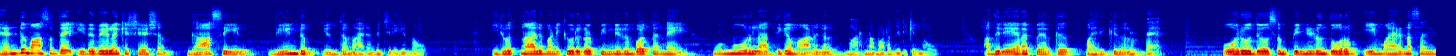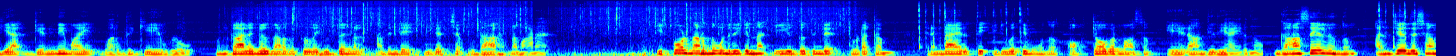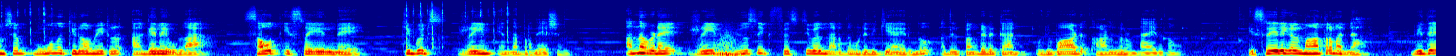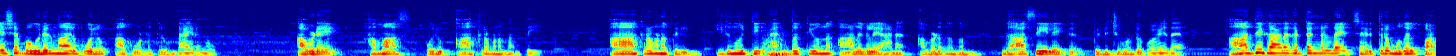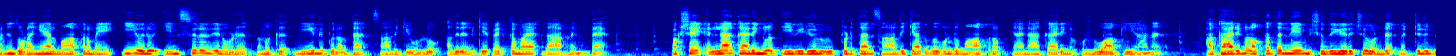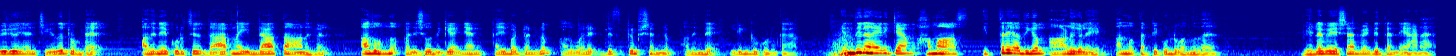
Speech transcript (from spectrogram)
രണ്ടു മാസത്തെ ഇടവേളയ്ക്ക് ശേഷം ഗാസയിൽ വീണ്ടും യുദ്ധം ആരംഭിച്ചിരിക്കുന്നു. ഇരുപത്തിനാല് മണിക്കൂറുകൾ പിന്നിടുമ്പോൾ തന്നെ മുന്നൂറിലധികം ആളുകൾ മരണമടഞ്ഞിരിക്കുന്നു. അതിലേറെ പേർക്ക് പരിക്കുകളുണ്ട്. ഓരോ ദിവസം പിന്നിടും തോറും ഈ മരണസംഖ്യ ഗണ്യമായി വർദ്ധിക്കുകയുള്ളൂ മുൻകാലങ്ങളിൽ നടന്നിട്ടുള്ള യുദ്ധങ്ങൾ അതിന്റെ മികച്ച ഉദാഹരണമാണ്. ഇപ്പോൾ നടന്നുകൊണ്ടിരിക്കുന്ന ഈ യുദ്ധത്തിന്റെ തുടക്കം രണ്ടായിരത്തി ഇരുപത്തി മൂന്ന് ഒക്ടോബർ മാസം ഏഴാം തീയതി ആയിരുന്നു ഗാസയിൽ നിന്നും അഞ്ച് ദശാംശം മൂന്ന് കിലോമീറ്റർ അകലെയുള്ള സൗത്ത് ഇസ്രയേലിലെ കിബുറ്റ്സ് റീം എന്ന പ്രദേശം. അന്നവിടെ റീം മ്യൂസിക് ഫെസ്റ്റിവൽ നടന്നുകൊണ്ടിരിക്കുകയായിരുന്നു. അതിൽ പങ്കെടുക്കാൻ ഒരുപാട് ആളുകളുണ്ടായിരുന്നു. ഇസ്രയേലികൾ മാത്രമല്ല വിദേശ പൗരന്മാർ പോലും ആ കൂട്ടത്തിൽ ഉണ്ടായിരുന്നു അവിടെ ഹമാസ് ഒരു ആക്രമണം നടത്തി. ആ ആക്രമണത്തിൽ ഇരുന്നൂറ്റി അൻപത്തിയൊന്ന് ആളുകളെയാണ് അവിടെ നിന്നും ഗാസയിലേക്ക് പിടിച്ചുകൊണ്ടുപോയത്. ആദ്യ കാലഘട്ടങ്ങളിലെ ചരിത്രം മുതൽ പറഞ്ഞു തുടങ്ങിയാൽ മാത്രമേ ഈ ഒരു ഇൻസിഡന്റിനോട് നമുക്ക് നീതി പുലർത്താൻ സാധിക്കുകയുള്ളൂ. അതിലെനിക്ക് വ്യക്തമായ ധാരണയുണ്ട്. പക്ഷേ എല്ലാ കാര്യങ്ങളും ഈ വീഡിയോയിൽ ഉൾപ്പെടുത്താൻ സാധിക്കാത്തത് കൊണ്ട് മാത്രം ഞാൻ ആ കാര്യങ്ങൾ ഒഴിവാക്കുകയാണ്. ആ കാര്യങ്ങളൊക്കെ തന്നെയും വിശദീകരിച്ചുകൊണ്ട് മറ്റൊരു വീഡിയോ ഞാൻ ചെയ്തിട്ടുണ്ട്. അതിനെക്കുറിച്ച് ധാരണയില്ലാത്ത ആളുകൾ അതൊന്ന് പരിശോധിക്കാൻ ഞാൻ ഐ ബട്ടണിലും അതുപോലെ ഡിസ്ക്രിപ്ഷനിലും അതിന്റെ ലിങ്ക് കൊടുക്കാം. എന്തിനായിരിക്കാം ഹമാസ് ഇത്രയധികം ആളുകളെ അന്ന് തട്ടിക്കൊണ്ടുവന്നത്? വിലപേശാൻ വേണ്ടി തന്നെയാണ്.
